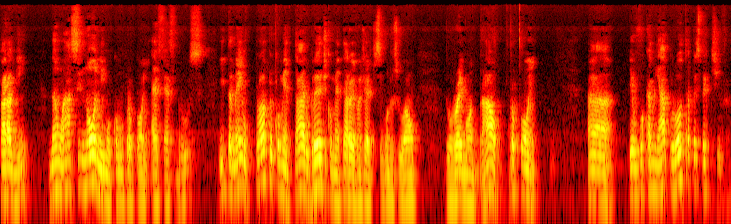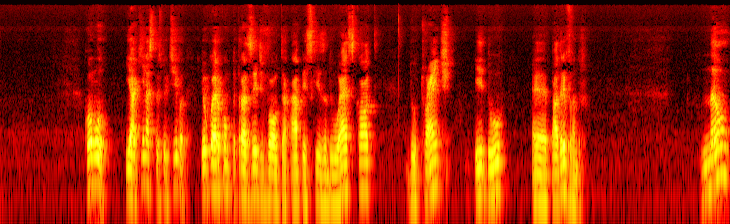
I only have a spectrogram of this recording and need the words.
para mim, não há sinônimo, como propõe F.F. Bruce, e também o próprio comentário, o grande comentário ao Evangelho segundo João, do Raymond Brown, propõe. Ah, eu vou caminhar por outra perspectiva. Como, e aqui nessa perspectiva, eu quero trazer de volta a pesquisa do Westcott, do Trent e do é, Padre Evandro. Não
